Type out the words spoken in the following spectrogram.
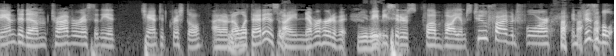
Dan Didum, Traverse and the Enchanted Crystal. I don't know Mhm. what that is. Yeah. I never heard of it. Babysitters Club Volumes 2, 5, and 4. Invisible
